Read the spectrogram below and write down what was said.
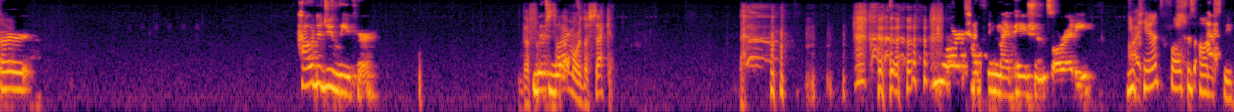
Or how did you leave her? the With first what? time or the second? You are testing my patience already. You I- can't fault his honesty.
